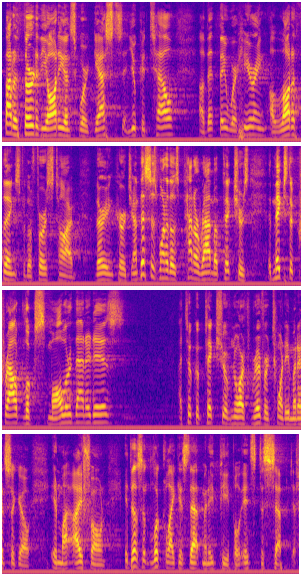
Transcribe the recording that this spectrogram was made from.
About a third of the audience were guests, and you could tell uh, that they were hearing a lot of things for the first time. Very encouraging. And this is one of those panorama pictures. It makes the crowd look smaller than it is. I took a picture of North River 20 minutes ago in my iPhone. It doesn't look like it's that many people, it's deceptive.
